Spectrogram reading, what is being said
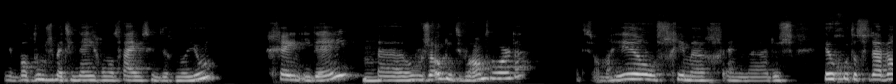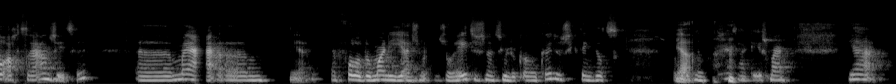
wat doen ze met die 925 miljoen? Geen idee. Mhm. Eh, hoeven ze ook niet te verantwoorden. Het is allemaal heel schimmig. En eh, dus heel goed dat ze daar wel achteraan zitten. Eh, maar ja, ehm, ja, Follow the Money, ja, zo, zo heten ze natuurlijk ook. Hè? Dus ik denk dat dat Ja. een oorzaak is. Maar ja,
